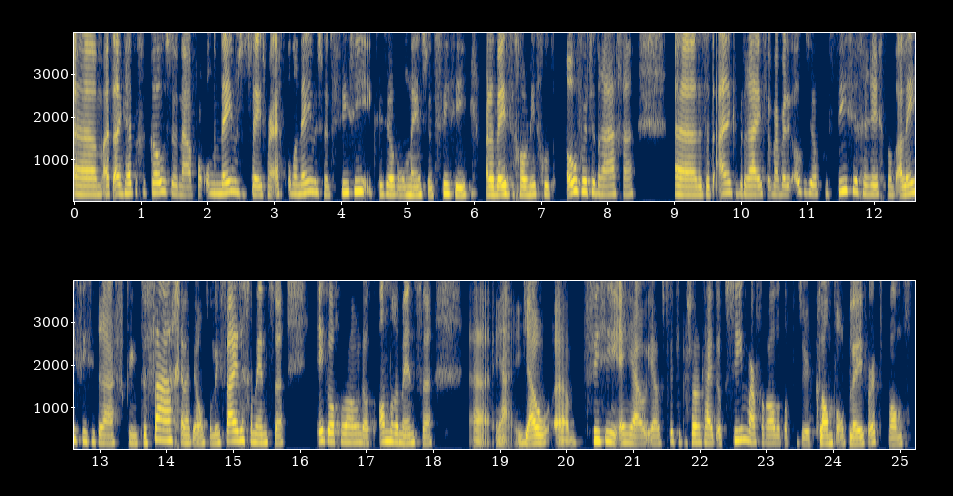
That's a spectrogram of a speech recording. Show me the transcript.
Um, uiteindelijk heb ik gekozen nou, voor ondernemers nog steeds, maar echt ondernemers met visie. Ik zie zoveel ondernemers met visie, maar dat weten ze gewoon niet goed over te dragen. Uh, dus uiteindelijk bedrijven, maar ben ik ook dus heel prestigegericht, want alleen visiedragers klinkt te vaag. En dan heb je allemaal van die veilige mensen. Ik wil gewoon dat andere mensen uh, ja, jouw uh, visie en jouw, jouw stukje persoonlijkheid ook zien, maar vooral dat dat natuurlijk klanten oplevert, want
